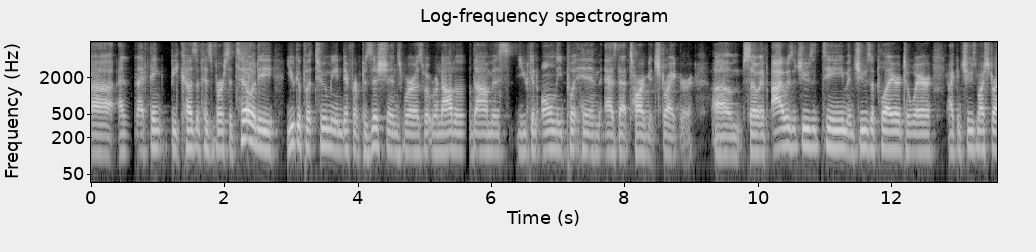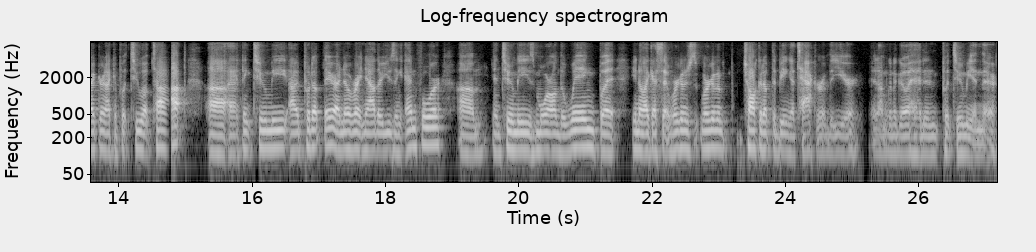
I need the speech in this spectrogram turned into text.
Uh, and I think because of his versatility, you could put Tumi in different positions, whereas with Ronaldo Adames, you can only put him as that target striker. Um, so if I was to choose a team and choose a player to where I can choose my striker and I can put two up top, uh, I think Tumi I'd put up there. I know right now they're using N'For, um, and Tumi is more on the wing, but you know, like I said, we're gonna we're gonna chalk it up to being attacker of the year, and I'm gonna go ahead and put Tumi in there.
